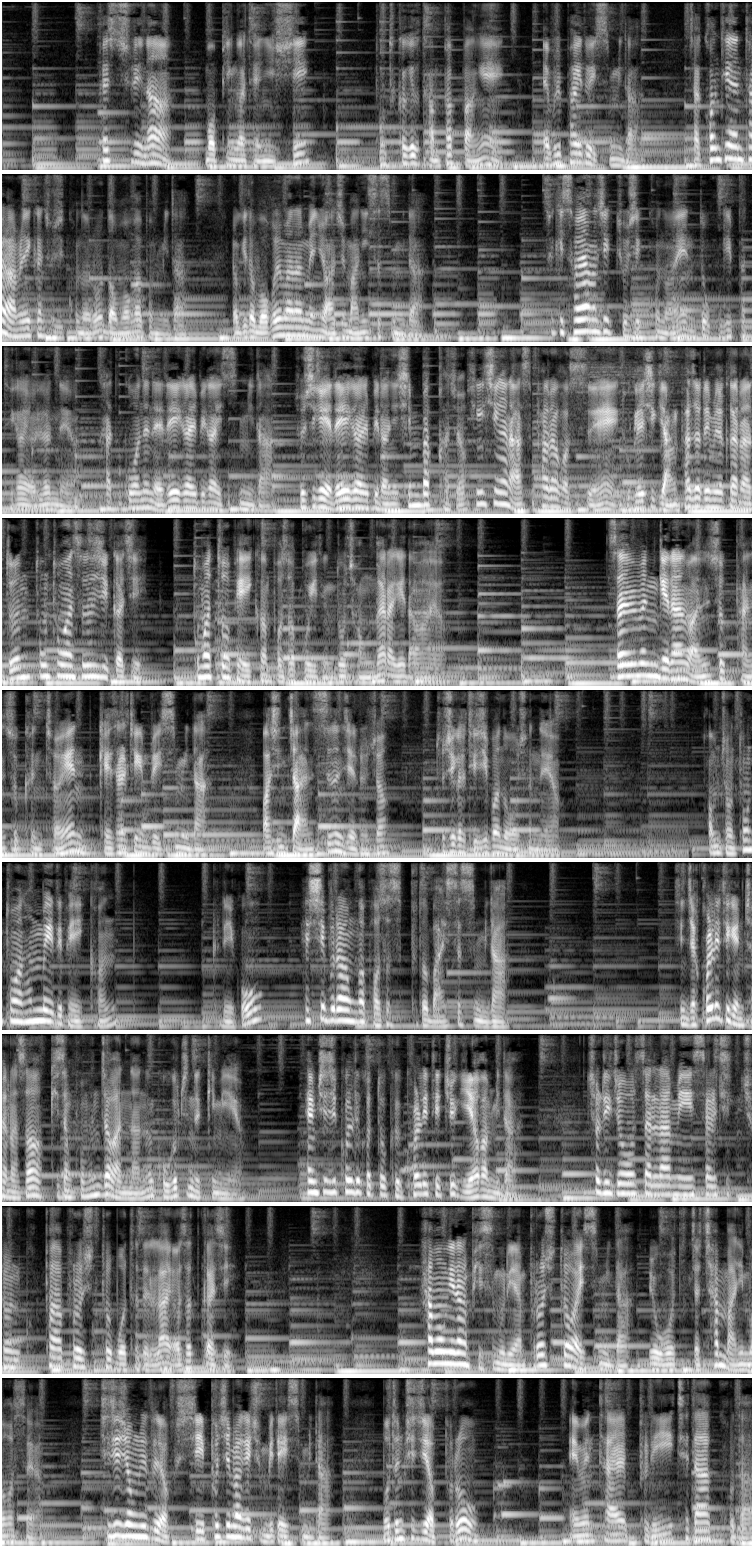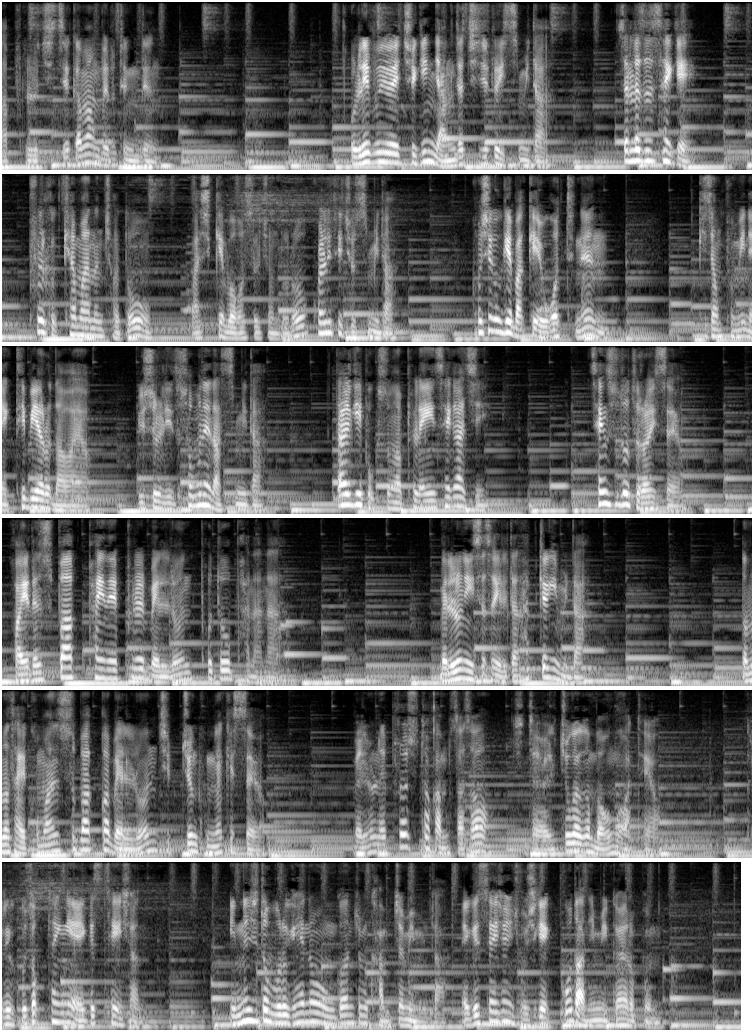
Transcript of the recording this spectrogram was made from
페스츄리나 머핀과 데니쉬, 독특하게도 단팥빵에 애플파이도 있습니다. 자, 컨티넨탈 아메리칸 조식 코너로 넘어가 봅니다. 여기도 먹을 만한 메뉴 아주 많이 있었습니다. 특히 서양식 조식 코너엔 또 고기 파티가 열렸네요. 갓 구워낸 LA 갈비가 있습니다. 조식에 LA 갈비라니 신박하죠. 싱싱한 아스파라거스에 독일식 양파절임을 깔아둔 통통한 소시지까지 토마토, 베이컨, 버섯구이 등도 정갈하게 나와요. 삶은 계란 완숙 반숙 근처엔 게살튀김도 있습니다. 와 진짜 안 쓰는 재료죠? 조식을 뒤집어 놓으셨네요. 엄청 통통한 홈메이드 베이컨 그리고 해시 브라운과 버섯 스프도 맛있었습니다. 진짜 퀄리티 괜찮아서 기성품 흔적 안 나는 고급진 느낌이에요. 햄치즈 콜드 것도 그 퀄리티 쭉 이어갑니다. 초리조, 살라미, 살치촌, 코파, 프로슈토, 모타델라 6가지. 하몽이랑 비스무리한 프로슈토가 있습니다. 요거 진짜 참 많이 먹었어요. 치즈 종류도 역시 푸짐하게 준비되어 있습니다. 모든 치즈 옆으로 에멘탈, 프리, 체다, 고다, 블루치즈, 까망베르 등등. 올리브유에 죽인 양자치즈도 있습니다. 샐러드 3개. 풀 극혐하는 저도 맛있게 먹었을 정도로 퀄리티 좋습니다. 코시국에 맞게 요거트는 기성품인 액티비아로 나와요. 유슬리도 소문에 났습니다. 딸기, 복숭아, 플레인 3가지. 생수도 들어있어요. 과일은 수박, 파인애플, 멜론, 포도, 바나나. 멜론이 있어서 일단 합격입니다. 너무나 달콤한 수박과 멜론 집중 공략했어요. 멜론에 프로슈터 감싸서 진짜 10조각은 먹은 것 같아요. 그리고 구석탱이 에그스테이션. 있는지도 모르게 해놓은 건 좀 감점입니다. 에그스테이션이 조식의 꽃 아닙니까 여러분?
